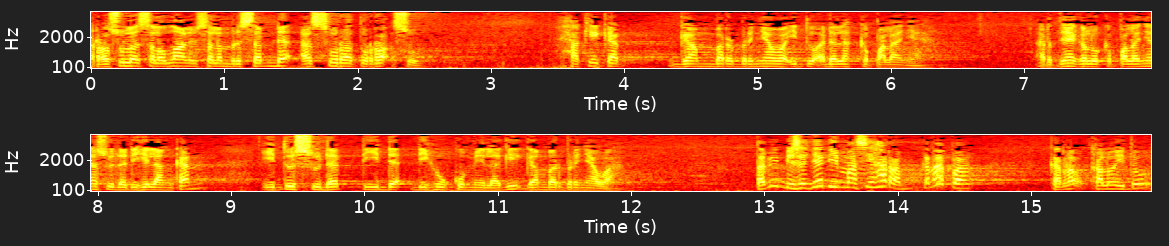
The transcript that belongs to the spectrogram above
Rasulullah sallallahu alaihi wasallam bersabda as-suratul ra'su. Hakikat gambar bernyawa itu adalah kepalanya. Artinya kalau kepalanya sudah dihilangkan, itu sudah tidak dihukumi lagi gambar bernyawa. Tapi bisa jadi masih haram. Kenapa? Karena kalau itu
